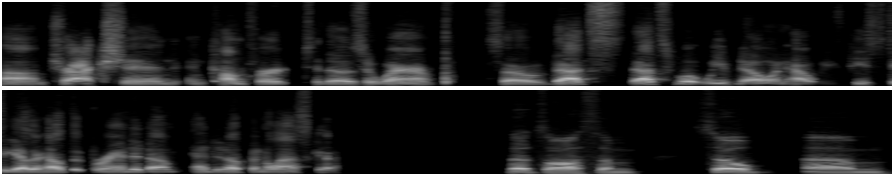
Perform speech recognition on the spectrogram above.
um, traction and comfort to those who wear them. So that's that's what we've known how we've pieced together how the brand ended up, ended up in Alaska. That's awesome. So um,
